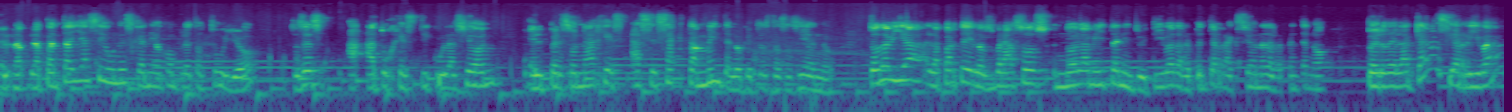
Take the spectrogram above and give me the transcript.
la, la pantalla hace un escaneo completo tuyo entonces, a, tu gesticulación, el personaje hace exactamente lo que tú estás haciendo. Todavía la parte de los brazos no la vi tan intuitiva, de repente reacciona, de repente no, pero de la cara hacia arriba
